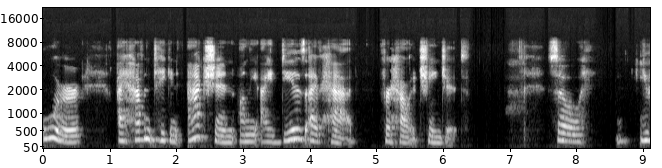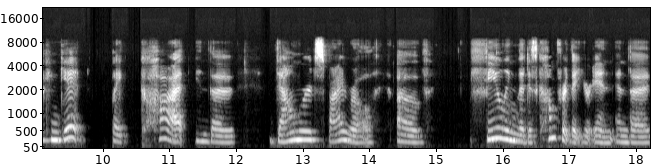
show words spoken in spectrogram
or I haven't taken action on the ideas I've had for how to change it. So you can get like caught in the downward spiral of feeling the discomfort that you're in and the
